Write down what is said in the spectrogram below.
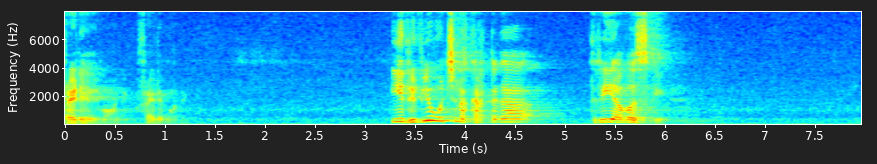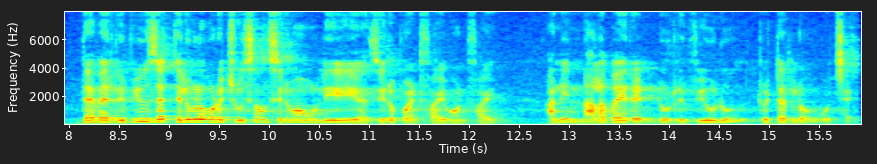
Friday morning Friday morning ఈ రివ్యూ వచ్చిన కరెక్ట్గా త్రీ అవర్స్కి దే వర్ రివ్యూస్ తెలుగులో కూడా చూసాం సినిమా only zero point five one five అని నలభై రెండు రివ్యూలు ట్విట్టర్లో వచ్చాయి.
